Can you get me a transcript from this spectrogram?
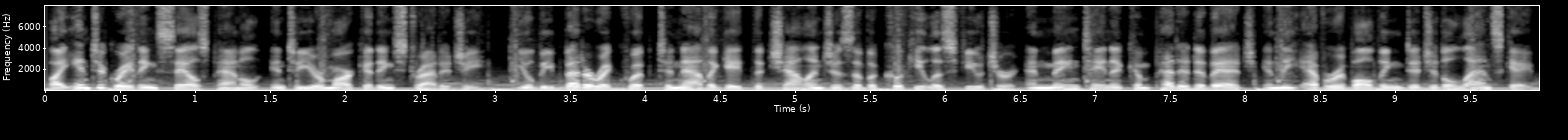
By integrating Salespanel into your marketing strategy, you'll be better equipped to navigate the challenges of a cookieless future and maintain a competitive edge in the ever evolving digital landscape.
